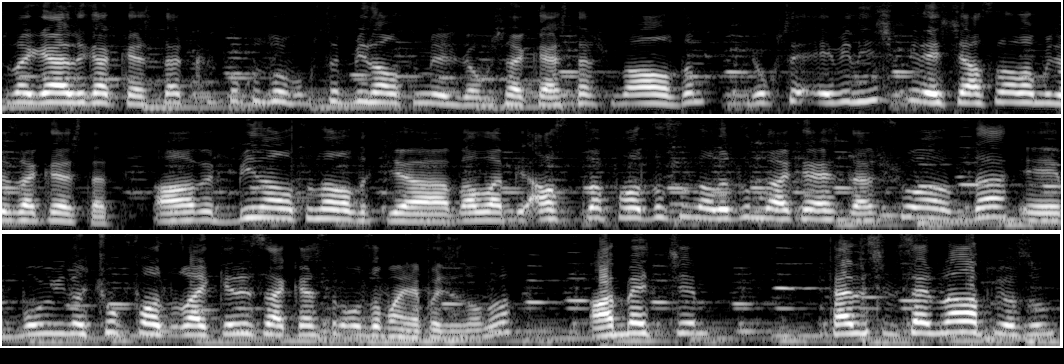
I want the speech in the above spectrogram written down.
Şuna geldik arkadaşlar. 49 Robux'a 1000 altın veriliyormuş arkadaşlar. Şunu aldım. Yoksa evin hiçbir eşyasını alamayacağız arkadaşlar. Abi 1000 altın aldık ya. Vallahi bir aslında fazlasını alırdım da arkadaşlar. Şu anda e, bu oyuna çok fazla like gelirse arkadaşlar o zaman yapacağız onu. Ahmetçim. Kardeşim sen ne yapıyorsun?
